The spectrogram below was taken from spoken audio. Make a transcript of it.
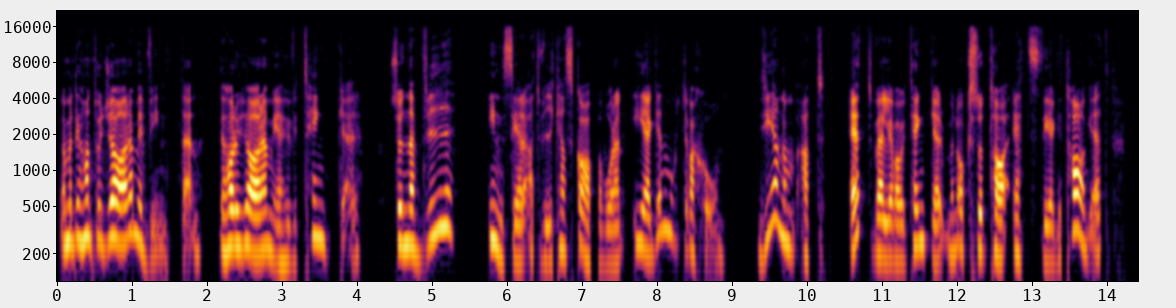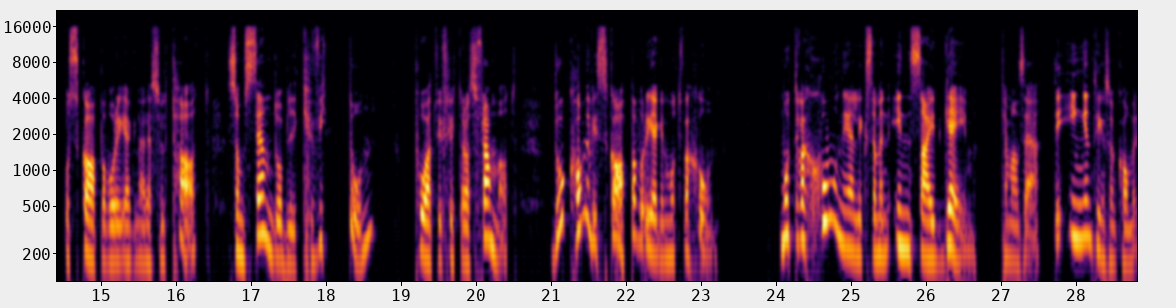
Ja, men det har inte att göra med vintern. Det har att göra med hur vi tänker. Så när vi inser att vi kan skapa vår egen motivation genom att ett, välja vad vi tänker, men också ta ett steg i taget och skapa våra egna resultat som sen då blir kvitton på att vi flyttar oss framåt, då kommer vi skapa vår egen motivation. Motivation är liksom en inside game, kan man säga. Det är ingenting som kommer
